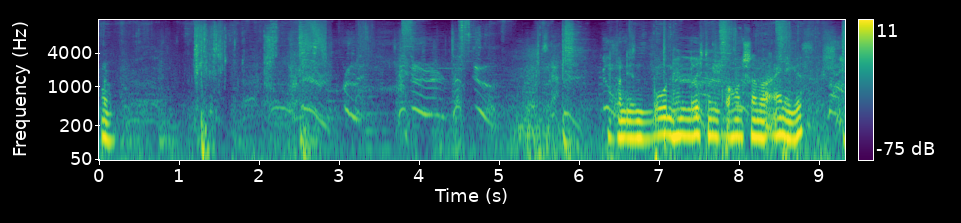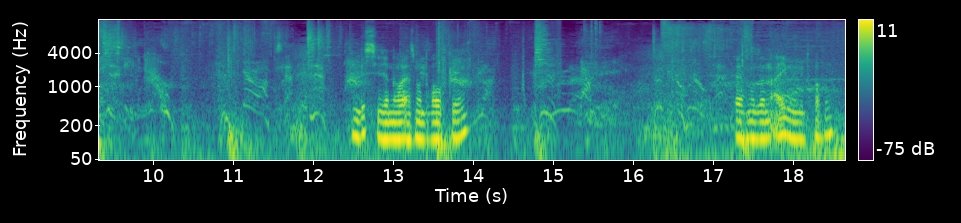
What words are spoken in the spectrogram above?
Oh. Von diesen Bodenhinrichtungen braucht man scheinbar einiges. Bis die dann aber erstmal drauf gehen. Erstmal seinen eigenen getroffen.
